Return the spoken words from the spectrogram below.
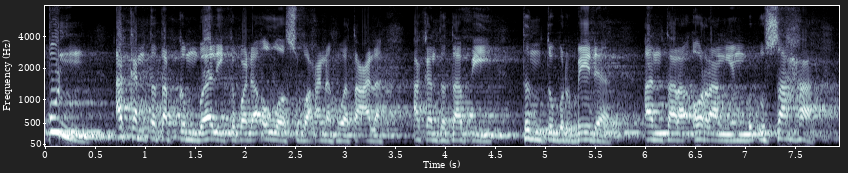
pun akan tetap kembali kepada Allah Subhanahu wa taala. Akan tetapi tentu berbeda antara orang yang berusaha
